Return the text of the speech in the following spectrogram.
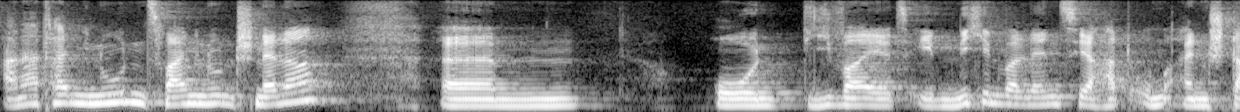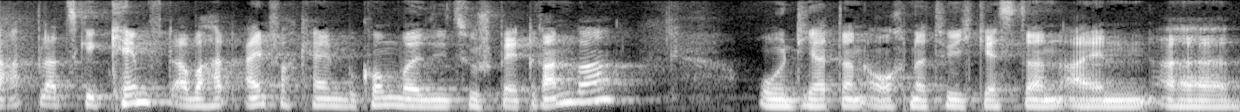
anderthalb Minuten, zwei Minuten schneller. Ähm, und die war jetzt eben nicht in Valencia, hat um einen Startplatz gekämpft, aber hat einfach keinen bekommen, weil sie zu spät dran war. Und die hat dann auch natürlich gestern ein, äh,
